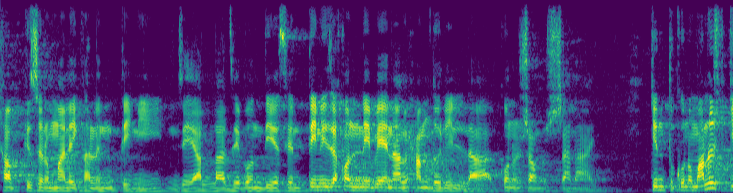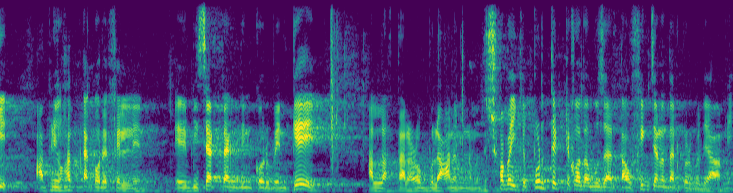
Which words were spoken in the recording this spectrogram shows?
সব কিছুর মালিক হলেন তিনি। যে আল্লাহ জীবন দিয়েছেন, তিনি যখন নেবেন, আলহামদুলিল্লাহ, কোনো সমস্যা নাই। কিন্তু কোনো মানুষকে আপনি হত্যা করে ফেললেন? এর বিচারটা একদিন করবেন কে? আল্লাহ তালা রব্বুল আলমিন আমাদের সবাইকে প্রত্যেকটা কথা বোঝার তাও ফিক জানা দান করবে যে আমি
